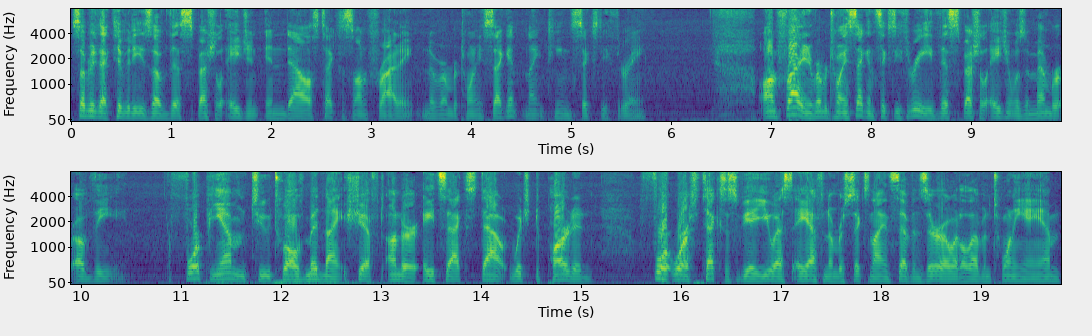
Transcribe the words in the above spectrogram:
Subject activities of this special agent in Dallas, Texas on Friday, November 22nd, 1963. On Friday, November 22nd, 63, this special agent was a member of the 4 p.m. to 12 midnight shift under ASAC Stout, which departed Fort Worth, Texas via USAF number 6970 at 11:20 a.m.,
